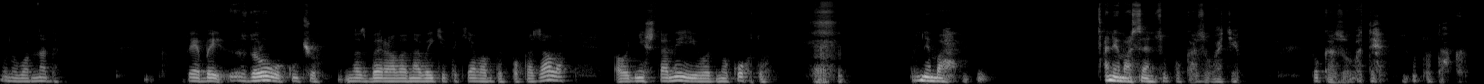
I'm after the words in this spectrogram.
воно вам треба. Я би здорову кучу назбирала на викид, так я вам би показала. А одні штани і одну кофту нема, нема сенсу показувати. показувати. Ото так.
